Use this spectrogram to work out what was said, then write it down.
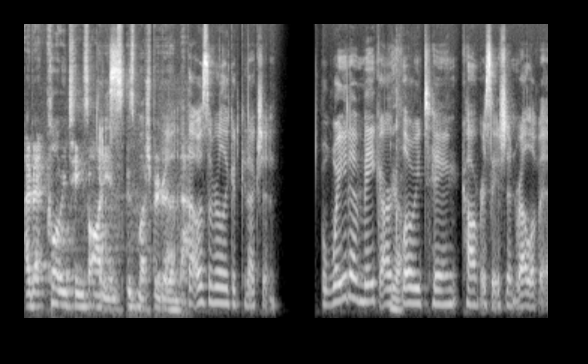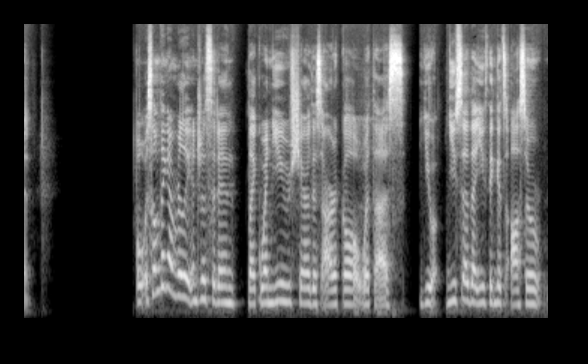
I bet Chloe Ting's audience yes. is much bigger yeah, than that. That was a really good connection. way to make our yeah. Chloe Ting conversation relevant. Oh, something I'm really interested in, like when you share this article with us, you you said that you think it's also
